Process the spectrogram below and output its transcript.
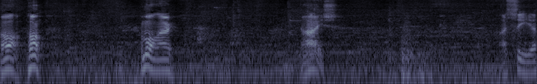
Oh, pump. Come on, Larry. Nice. I see ya.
